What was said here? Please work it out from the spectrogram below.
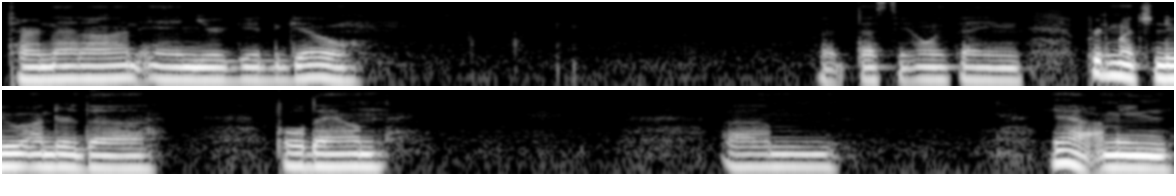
turn that on and you're good to go. But that's the only thing pretty much new under the pull down. Um, yeah, I mean,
